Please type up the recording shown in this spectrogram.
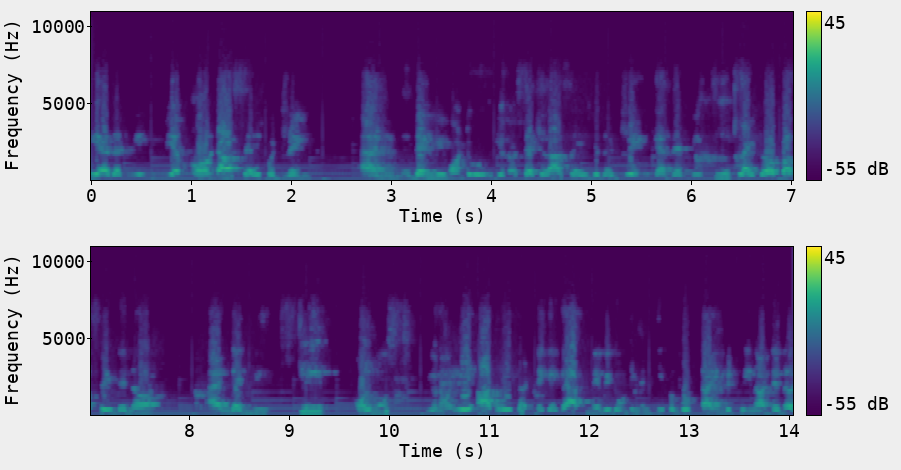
किया that we we have earned ourselves a drink and then we want to you know settle ourselves with a drink and then we eat like a buffet dinner and then we sleep almost you know ये आधे एक घंटे के gap में we don't even keep a good time between our dinner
